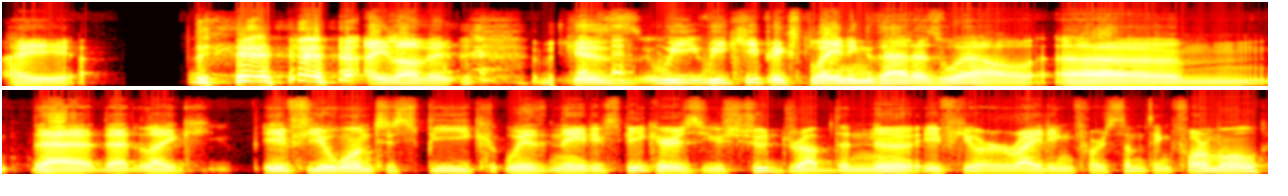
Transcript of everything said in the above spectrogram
I I love it because we we keep explaining that as well. Um, that that like if you want to speak with native speakers, you should drop the ne. If you're writing for something formal,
